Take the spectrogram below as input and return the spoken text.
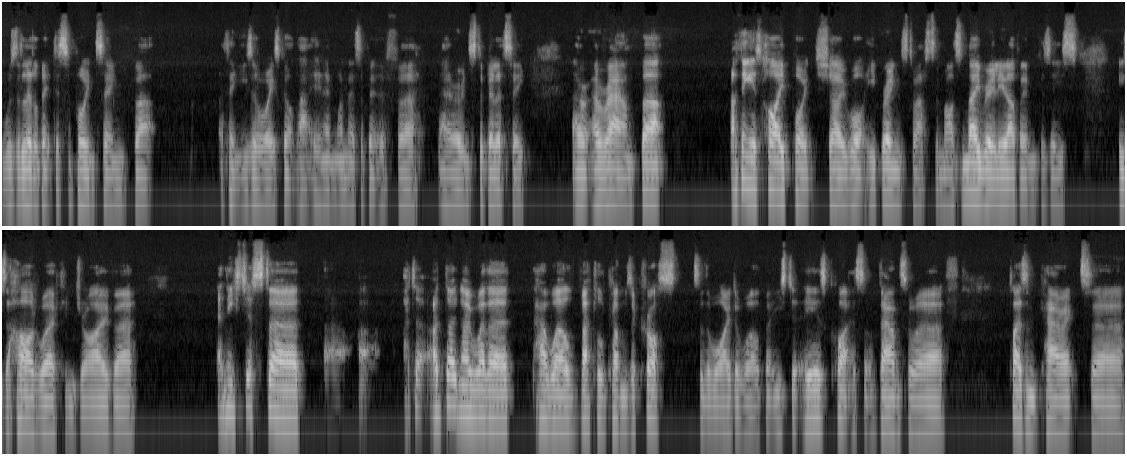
was a little bit disappointing. But I think he's always got that in him when there's a bit of uh, aero instability around. But I think his high points show what he brings to Aston Martin. They really love him because he's he's a hard-working driver, and he's just uh, I don't, I don't know whether how well Vettel comes across to the wider world, but he's he is quite a sort of down to earth, pleasant character,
